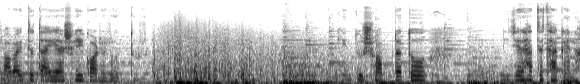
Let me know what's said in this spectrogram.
সবাই তো তাই আশাই করে রোদ্দুর। কিন্তু সবটা তো নিজের হাতে থাকে না।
